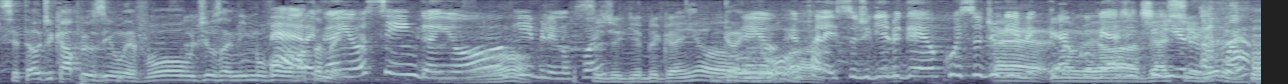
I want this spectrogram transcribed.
Se até o DiCapriozinho levou, um dia os animes vão levar também. ganhou sim, ganhou Ghibli, não foi? Estúdio Ghibli ganhou. Ganhou. Eu falei, Estúdio Ghibli ganhou com o Estúdio É, Ghibli, ganhou não, com Viagem de Hiro, não foi?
